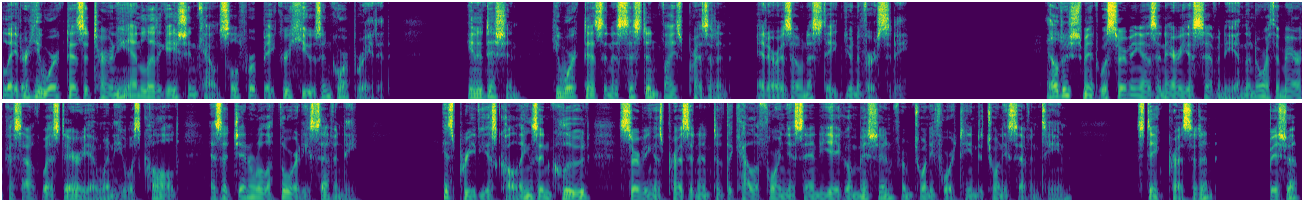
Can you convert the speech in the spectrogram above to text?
Later, he worked as attorney and litigation counsel for Baker Hughes Incorporated. In addition, he worked as an assistant vice president at Arizona State University. Elder Schmidt was serving as an Area 70 in the North America Southwest area when he was called as a General Authority 70. His previous callings include serving as president of the California San Diego Mission from 2014 to 2017, stake president, bishop,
